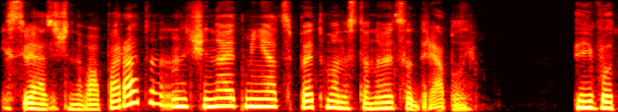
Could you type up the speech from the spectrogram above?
и связочного аппарата начинает меняться, поэтому она становится дряблой. И вот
